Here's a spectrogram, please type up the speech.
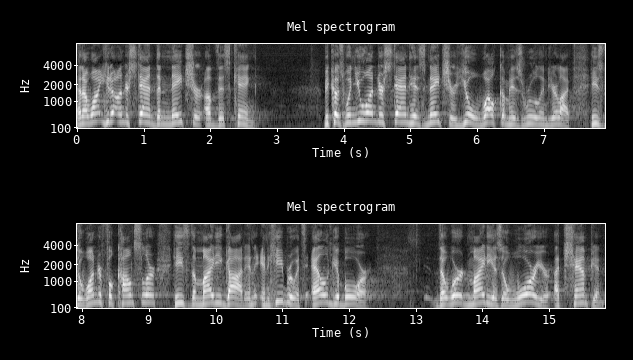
And I want you to understand the nature of this king. Because when you understand his nature, you'll welcome his rule into your life. He's the wonderful counselor, he's the mighty God. In, in Hebrew, it's El Gibor. The word mighty is a warrior, a champion,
